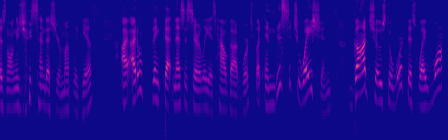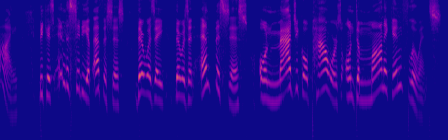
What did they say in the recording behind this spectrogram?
as long as you send us your monthly gift. I, I don't think that necessarily is how God works, but in this situation, God chose to work this way. Why? Because in the city of Ephesus, there was, a, there was an emphasis on magical powers, on demonic influence.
